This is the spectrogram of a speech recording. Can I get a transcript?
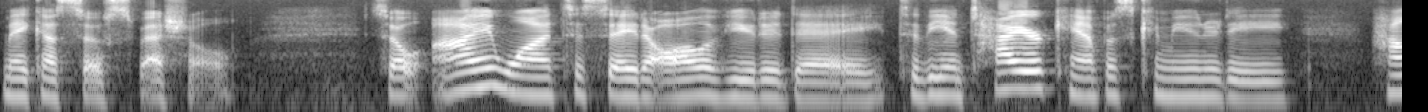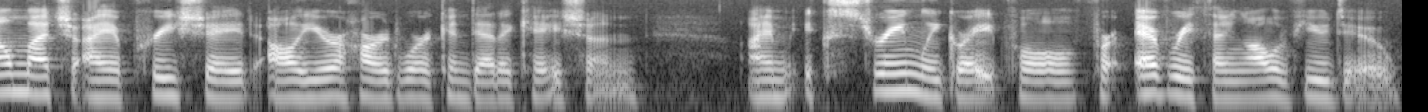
make us so special. So I want to say to all of you today, to the entire campus community, how much I appreciate all your hard work and dedication. I'm extremely grateful for everything all of you do.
